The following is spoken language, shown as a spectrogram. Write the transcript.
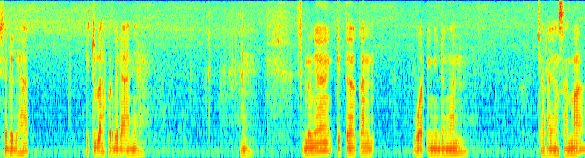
Bisa dilihat, itulah perbedaannya. Hmm. Sebelumnya kita akan buat ini dengan cara yang sama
